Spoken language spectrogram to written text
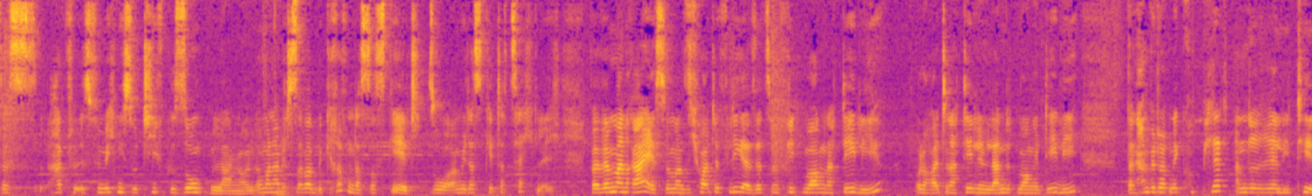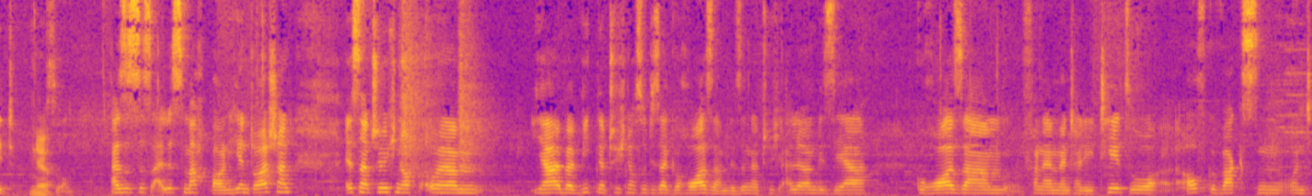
das hat für, ist für mich nicht so tief gesunken lange. Und irgendwann habe ich das aber begriffen, dass das geht. So, irgendwie, das geht tatsächlich. Weil wenn man reist, wenn man sich heute Flieger setzt und fliegt morgen nach Delhi oder heute nach Delhi und landet morgen in Delhi, dann haben wir dort eine komplett andere Realität. Ja. So. Also es ist alles machbar. Und hier in Deutschland ist natürlich noch, ähm, ja, überwiegt natürlich noch so dieser Gehorsam. Wir sind natürlich alle irgendwie sehr gehorsam von der Mentalität so aufgewachsen und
